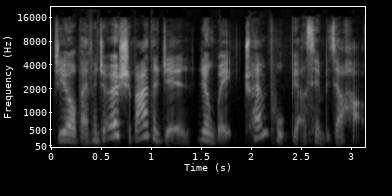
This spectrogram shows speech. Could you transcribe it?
只有百分之二十八的人认为川普表现比较好。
